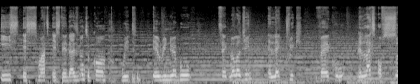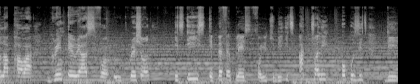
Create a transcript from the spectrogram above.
is a smart estate that is going to come with a renewable technology, electric vehicle, the likes of solar power, green areas for recreation, it is a perfect place for you to be. It's actually opposite the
